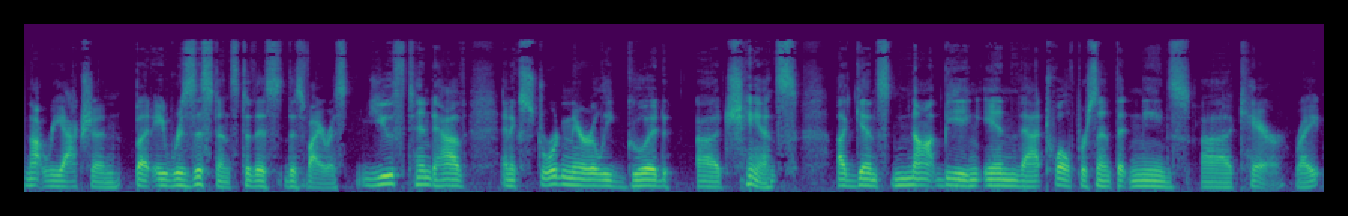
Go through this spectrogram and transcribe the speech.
not reaction, but a resistance to this this virus. Youth tend to have an extraordinarily good uh, chance against not being in that 12% that needs uh, care, right?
